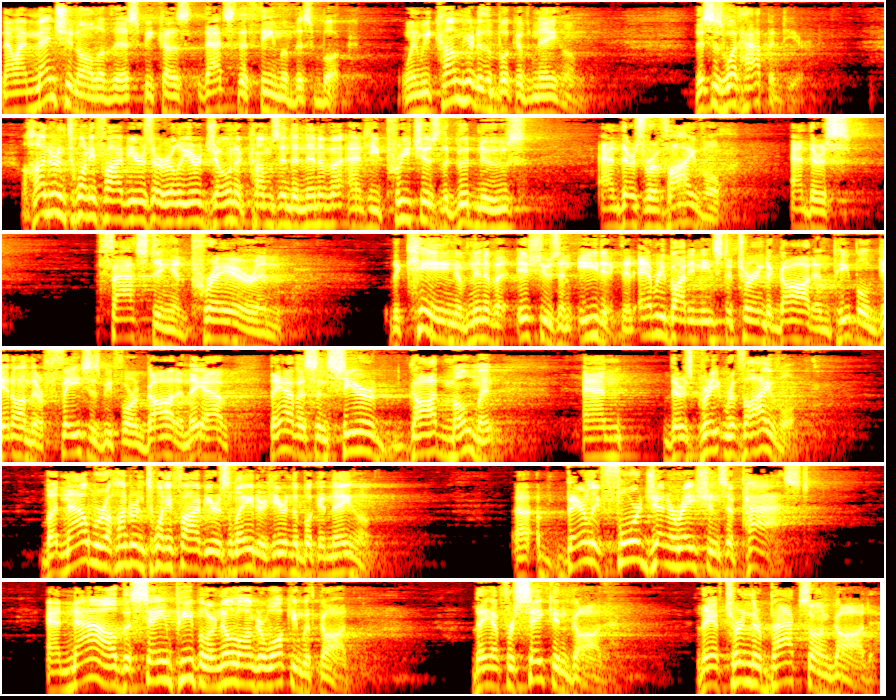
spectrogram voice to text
Now, I mention all of this because that's the theme of this book. When we come here to the book of Nahum, this is what happened here. 125 years earlier, Jonah comes into Nineveh and he preaches the good news, and there's revival, and there's fasting and prayer, and the king of Nineveh issues an edict that everybody needs to turn to God, and people get on their faces before God, and they have, they have a sincere God moment, and there's great revival. But now we're 125 years later here in the book of Nahum. Uh, barely four generations have passed. And now the same people are no longer walking with God. They have forsaken God. They have turned their backs on God.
